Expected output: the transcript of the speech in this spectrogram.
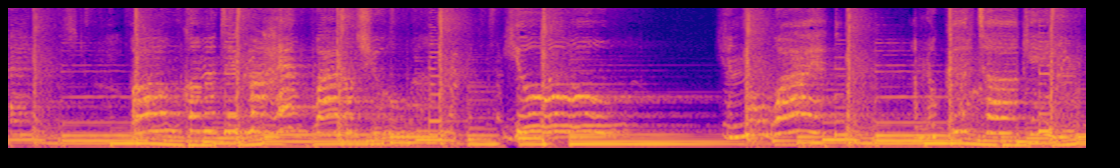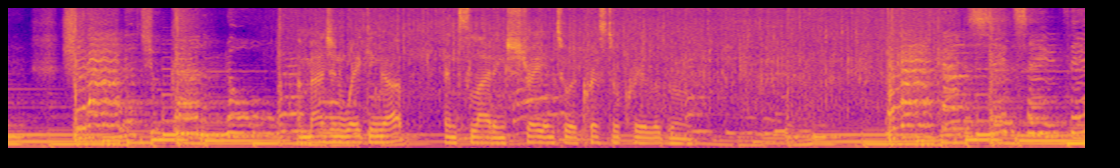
Oh, come and take my hand, why don't you? You, you know what? I'm no good talking. Should I let you kinda know? Imagine waking up and sliding straight into a crystal clear lagoon. Like I kinda say the same thing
